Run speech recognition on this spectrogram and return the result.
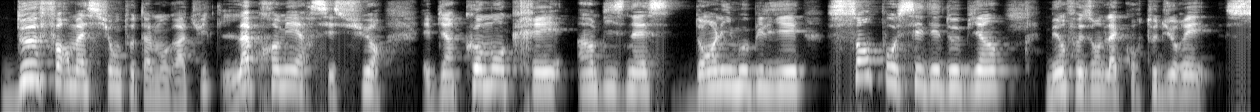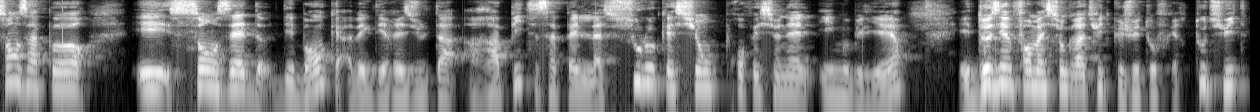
deux formations totalement gratuite. La première, c'est sur eh bien, comment créer un business dans l'immobilier sans posséder de biens, mais en faisant de la courte durée, sans apport et sans aide des banques, avec des résultats rapides. Ça s'appelle la sous-location professionnelle et immobilière. Et deuxième formation gratuite que je vais t'offrir tout de suite,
